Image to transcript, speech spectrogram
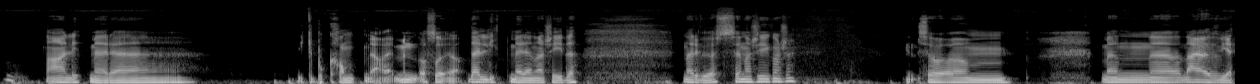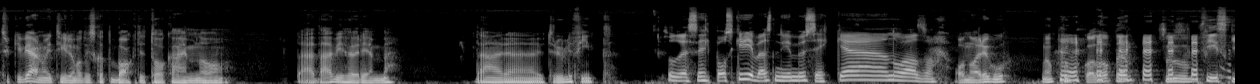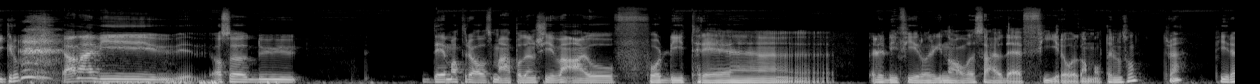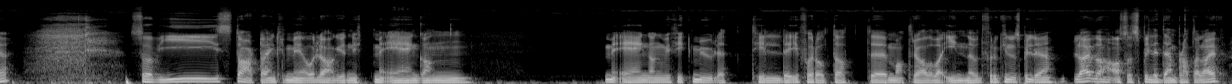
Den er litt mer eh, Ikke på kanten, ja, men altså, ja, det er litt mer energi i det. Nervøs energi, kanskje. Så um, Men eh, nei, jeg tror ikke vi er noe i tvil om at vi skal tilbake til Tåkeheimen. Og det er der vi hører hjemme. Det er uh, utrolig fint. Så det skal på å skrives ny musikk eh, nå, altså. Og nå er du god. Nå plukka du opp den, som en sånn fiskekrok. Ja, nei, vi Altså, du Det materialet som er på den skiva, er jo for de tre Eller de fire originale, så er jo det fire år gammelt, eller noe sånt, tror jeg. Fire. Så vi starta egentlig med å lage nytt med en gang Med en gang vi fikk mulighet til det i forhold til at eh, materialet var innøvd for å kunne spille live, da. Altså spille den plata live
